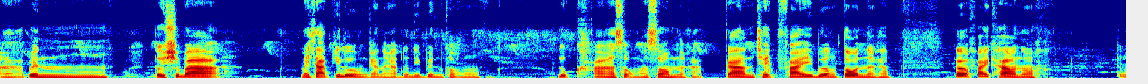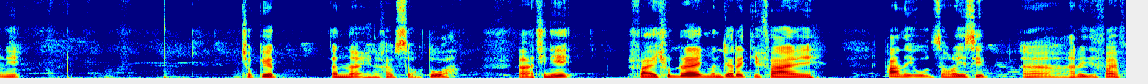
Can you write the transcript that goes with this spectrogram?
อ่า เป็นโตชิบะไม่ทราบกิโลเหมือนกันนะครับ ตัวนี้เป็นของ ลูกค้าส่งมาซ่อมนะครับ การเช็คไฟเบื้องต้นนะครับ ก็ไฟเข้าเนาะตรงนี้ช็อกเก็ตด้านไหนนะครับสองตัว อ่า ทีนี้ไฟชุดแรกมันจะได้ที่ไฟพาในโอด220 อ่าได้ที่ไฟไฟ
